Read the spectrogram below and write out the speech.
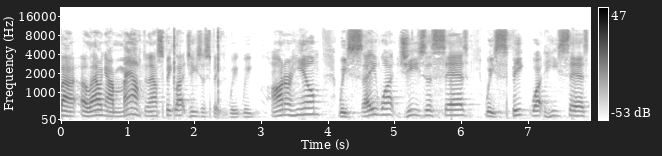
by allowing our mouth to now speak like Jesus speaks. We, we honor him. We say what Jesus says. We speak what he says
